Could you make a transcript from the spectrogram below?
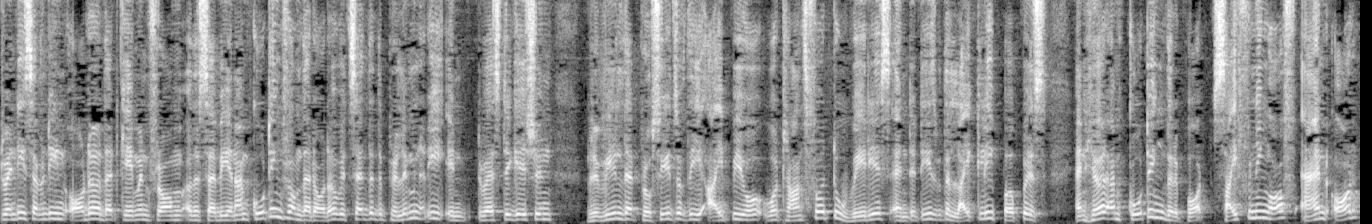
2017 order that came in from the SEBI. And I'm quoting from that order, which said that the preliminary investigation revealed that proceeds of the IPO were transferred to various entities with a likely purpose. And here I'm quoting the report, siphoning off and or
